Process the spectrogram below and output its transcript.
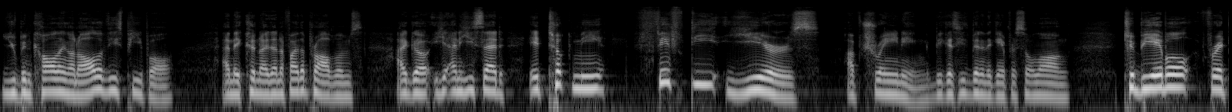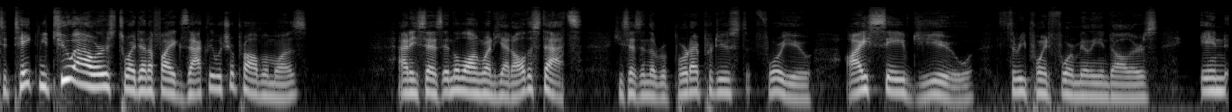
you've been calling on all of these people and they couldn't identify the problems. I go, and he said, It took me 50 years of training because he's been in the game for so long to be able for it to take me two hours to identify exactly what your problem was. And he says, in the long run, he had all the stats. He says, in the report I produced for you, I saved you $3.4 million in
